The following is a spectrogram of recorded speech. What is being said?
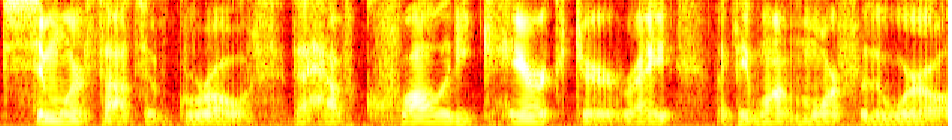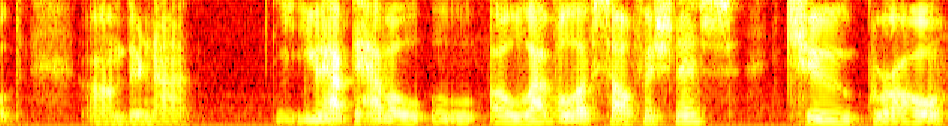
similar thoughts of growth, that have quality character, right? Like they want more for the world. Um, they're not. You have to have a, a level of selfishness to grow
